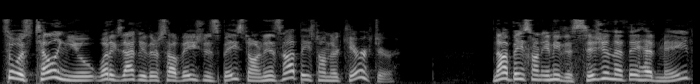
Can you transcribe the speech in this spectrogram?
So it's telling you what exactly their salvation is based on, and it's not based on their character. Not based on any decision that they had made.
